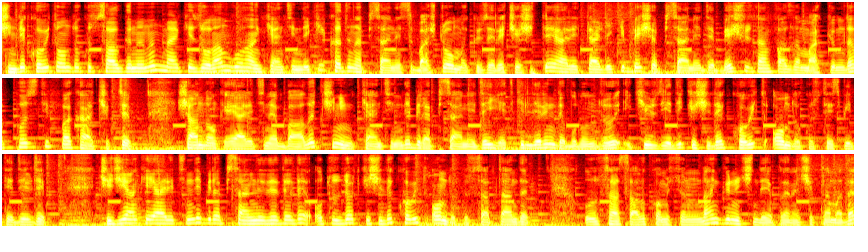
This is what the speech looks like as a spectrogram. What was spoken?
Çin'de Covid-19 salgınının merkezi olan Wuhan kentindeki kadın hapishanesi başta olmak üzere çeşitli eyaletlerdeki 5 hapishanede 500'den fazla mahkumda pozitif vaka çıktı. Shandong eyaletine bağlı Çining kentinde bir hapishanede yetkililerin de bulunduğu 207 kişide Covid-19 tespit edildi. Zhejiang eyaletinde bir hapishanede de, de 34 kişide Covid-19 saptandı. Ulusal Sağlık Komisyonu'ndan gün içinde yapılan açıklamada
